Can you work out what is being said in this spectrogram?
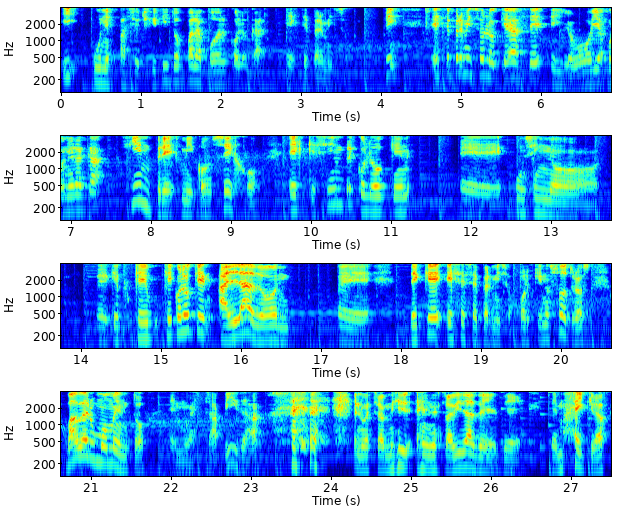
y un espacio chiquitito para poder colocar este permiso. Este permiso lo que hace, y lo voy a poner acá, siempre mi consejo es que siempre coloquen eh, un signo, eh, que, coloquen al lado eh, de qué es ese permiso, porque nosotros va a haber un momento en nuestra vida, en, nuestra, en nuestra vida de, Minecraft,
